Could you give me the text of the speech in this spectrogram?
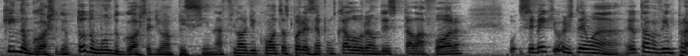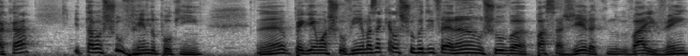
quem não gosta de. Todo mundo gosta de uma piscina. Afinal de contas, por exemplo, um calorão desse que tá lá fora. Se bem que hoje deu uma. Eu tava vindo para cá e tava chovendo um pouquinho. Né? Eu peguei uma chuvinha, mas aquela chuva de verão, chuva passageira que vai e vem,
